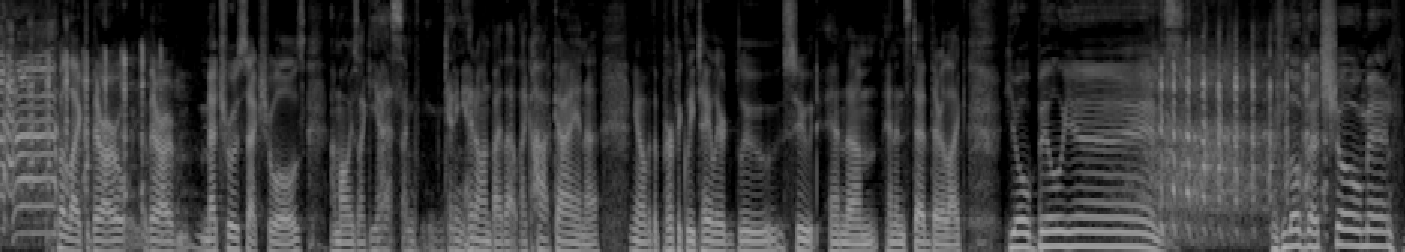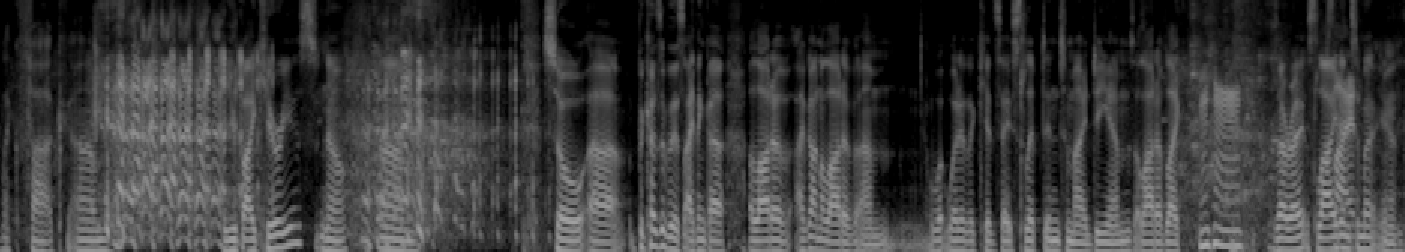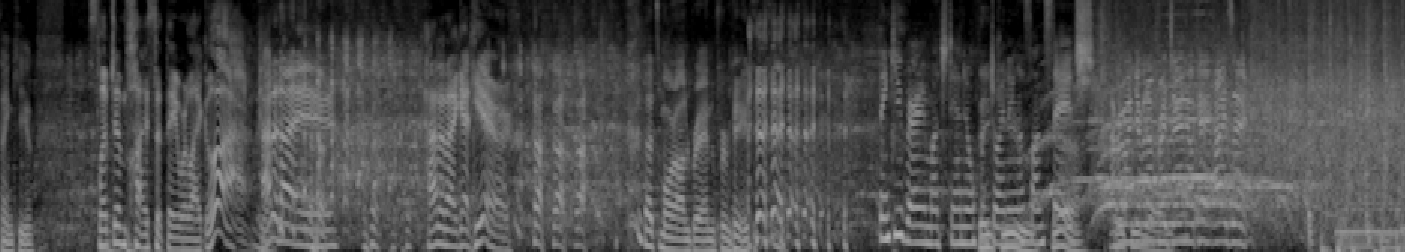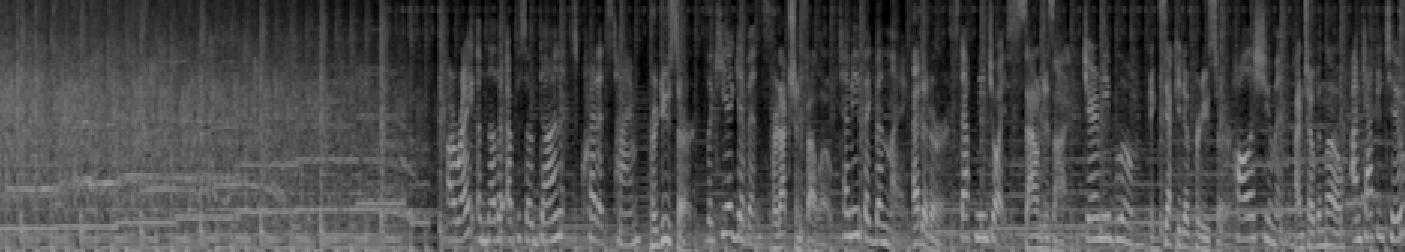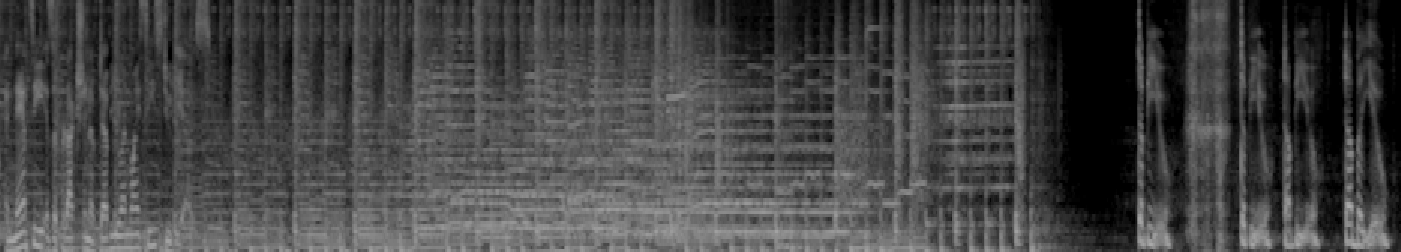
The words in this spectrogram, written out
but like there are there are metrosexuals. I'm always like, yes, I'm getting hit on by that like hot guy in a you know a perfectly tailored blue suit, and um and instead they're like, yo billions. I love that show, man. Like, fuck. Um, are you bi curious? No. Um, so uh, because of this, I think uh, a lot of I've gotten a lot of um, what, what do the kids say? Slipped into my DMs. A lot of like, is that right? Slide, Slide. into my. Yeah, thank you. Slipped implies that they were like, ah, how did I, how did I get here? That's more on brand for me. Thank you very much, Daniel, for Thank joining you. us on stage. Yeah. Everyone give it up for Daniel K. Isaac. Right, another episode done. It's credits time. Producer, Zakiya Gibbons, production fellow, Temi Figbenle, editor, Stephanie Joyce, sound design, Jeremy Bloom, executive producer. Paula Szuchman. I'm Tobin Lowe, I'm Kathy Tu. and Nancy is a production of WNYC Studios. W. W. W. W.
